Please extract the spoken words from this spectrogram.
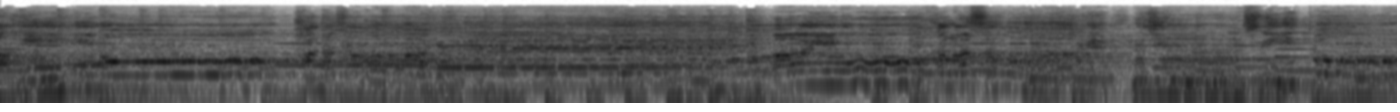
愛の花咲け。愛の花咲け。人生と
